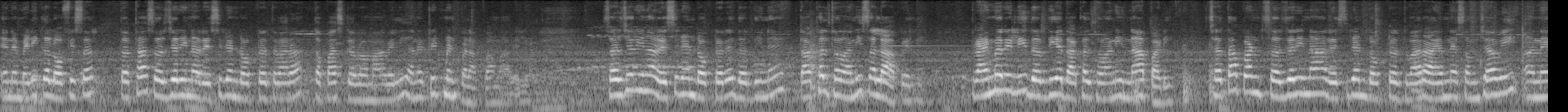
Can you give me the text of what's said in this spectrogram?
એને મેડિકલ ઓફિસર તથા સર્જરીના રેસિડેન્ટ ડૉક્ટર દ્વારા તપાસ કરવામાં આવેલી અને ટ્રીટમેન્ટ પણ આપવામાં આવેલી. સર્જરીના રેસિડેન્ટ ડૉક્ટરે દર્દીને દાખલ થવાની સલાહ આપેલી. પ્રાઇમરીલી દર્દીએ દાખલ થવાની ના પાડી. છતાં પણ સર્જરીના રેસિડેન્ટ ડૉક્ટર દ્વારા એમને સમજાવી અને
